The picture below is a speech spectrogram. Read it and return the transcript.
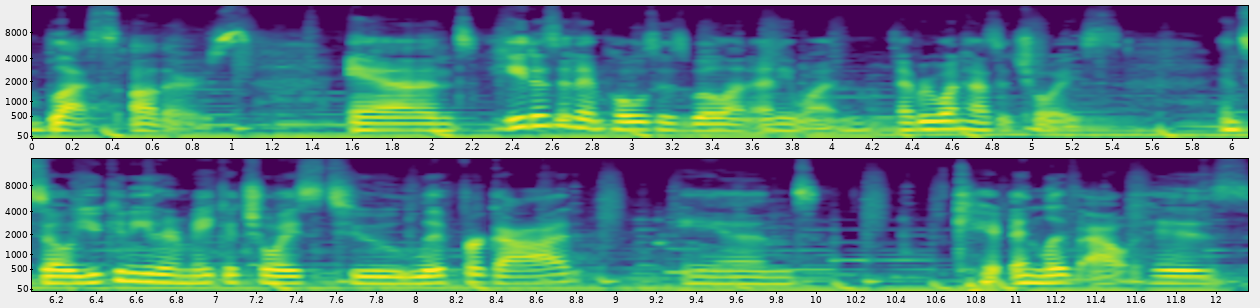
bless others. And He doesn't impose His will on anyone, everyone has a choice. And so you can either make a choice to live for God and and live out His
